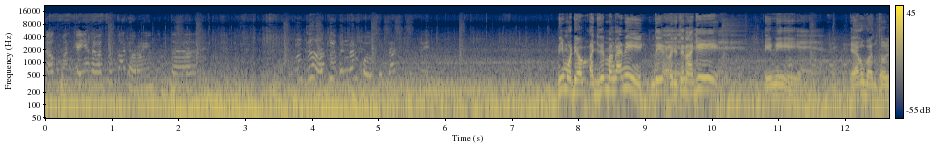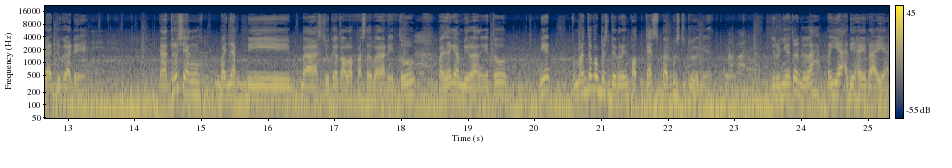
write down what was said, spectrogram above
Kalau kemarin kayaknya lewat situ ada orang yang putar. enggak Oki bener kok kita Ini mau dilanjutin emang nggak nih? Nanti lanjutin lagi. Ini. Iya. Ya aku bantu lihat juga deh. Nah terus yang banyak dibahas juga kalau pas lebaran itu Hmm. banyak yang bilang itu ini kemarin tuh aku habis dengerin podcast bagus judulnya. Apa? Judulnya itu adalah Ria di Hari Raya.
